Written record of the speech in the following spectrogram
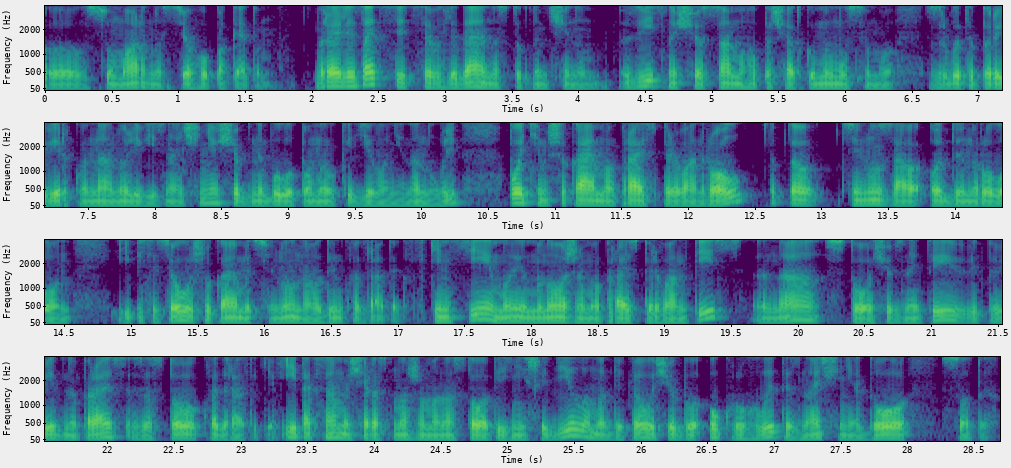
е, сумарно з цього пакету. В реалізації це виглядає наступним чином. Звісно, що з самого початку ми мусимо зробити перевірку на нульові значення, щоб не було помилки ділення на нуль. Потім шукаємо price per one roll, тобто ціну за один рулон, і після цього шукаємо ціну на один квадратик. В кінці ми множимо price per one piece на 100, щоб знайти відповідно прайс за 100 квадратиків. І так само ще раз множимо на 100, а пізніше ділимо для того, щоб округлити значення до сотих.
